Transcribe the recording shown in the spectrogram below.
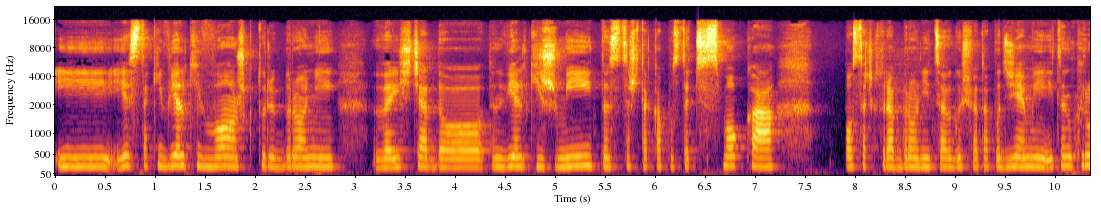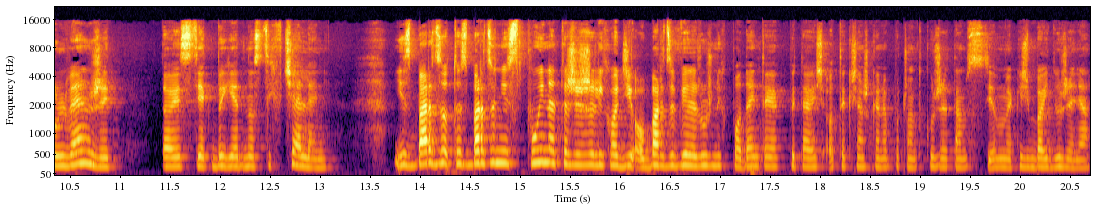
I jest taki wielki wąż, który broni wejścia do. Ten wielki żmij to jest też taka postać smoka, postać, która broni całego świata podziemi. I ten król węży to jest jakby jedno z tych wcieleń jest bardzo, to jest bardzo niespójne też, jeżeli chodzi o bardzo wiele różnych podań, tak jak pytałeś o tę książkę na początku, że tam są jakieś bajdurzenia,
